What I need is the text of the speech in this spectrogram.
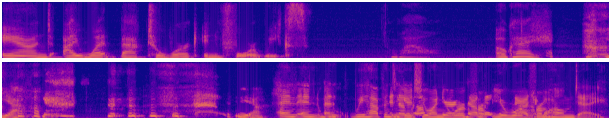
And I went back to work in four weeks. Wow. Okay. Yeah. yeah. And and, And- we happen to get you on your work from your work from home day,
